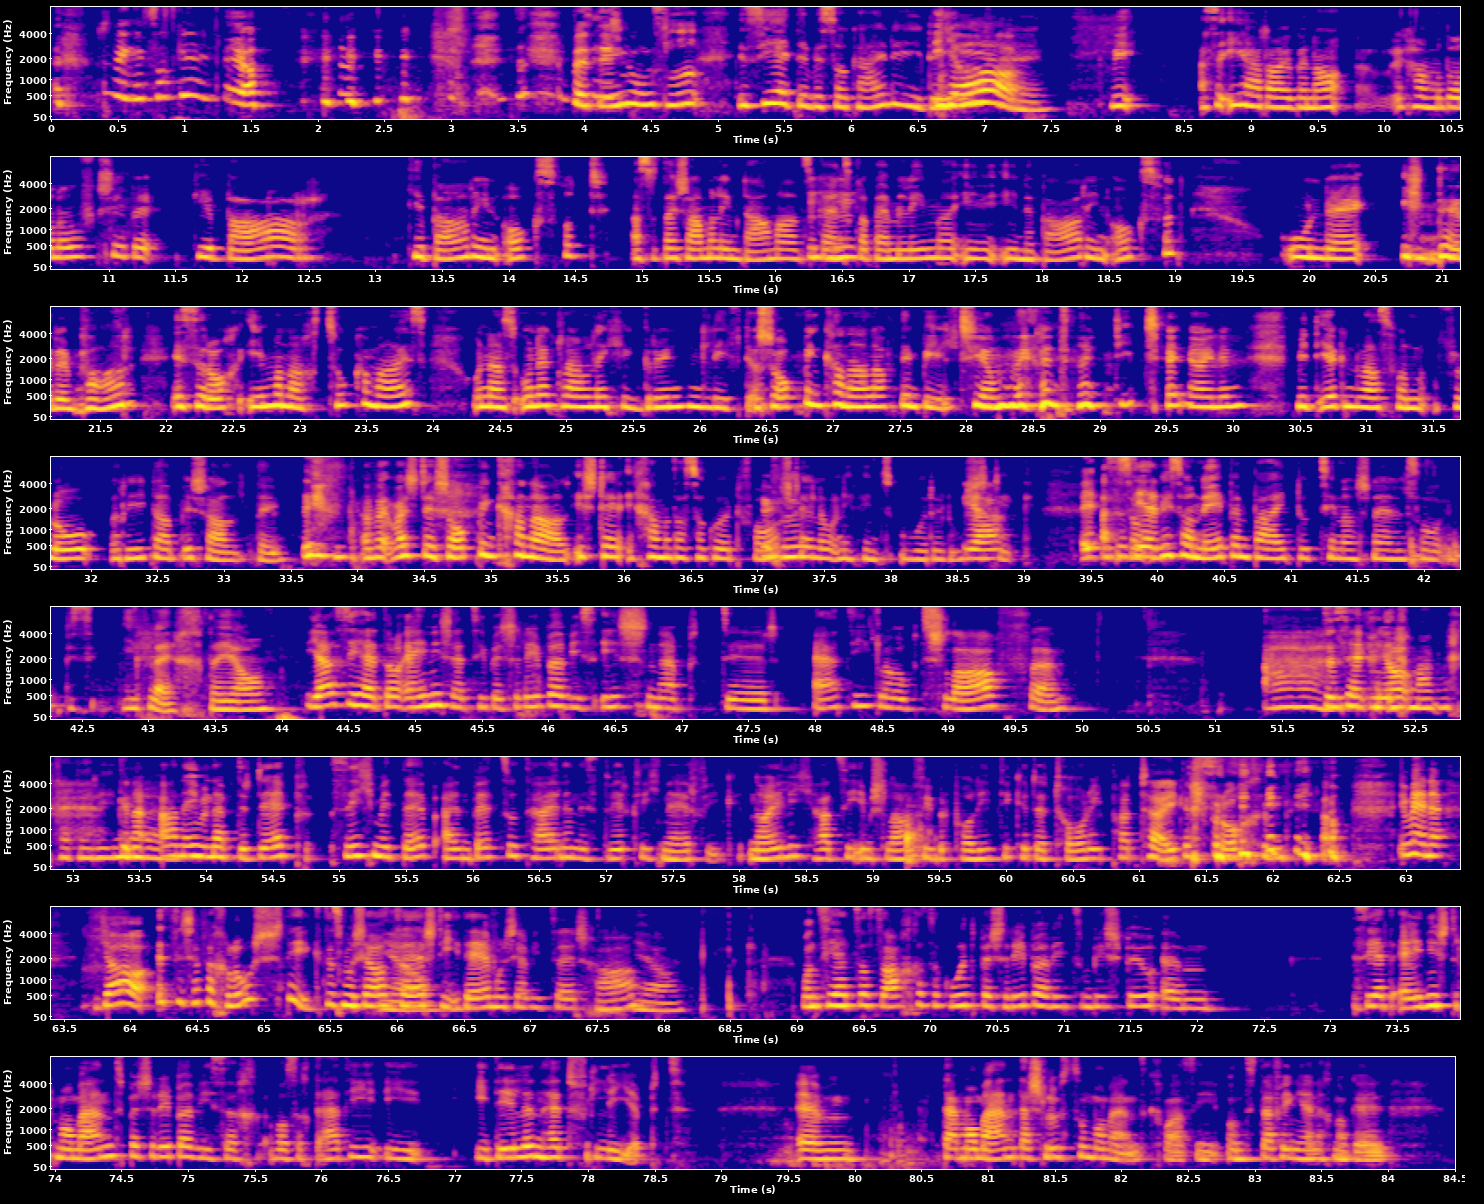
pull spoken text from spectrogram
finde ich so geil. Ja. Bedingungsl... Sie hat eben so geile Ideen. Ja. Wie, also ich habe da eben auch, ich habe mir da noch aufgeschrieben, die Bar, die Bar in Oxford, also da ist einmal im damals, mhm. ich glaube einmal immer in, in eine Bar in Oxford und äh, in dieser Bar, es roch immer nach Zuckermais und aus unerklärlichen Gründen lief der Shoppingkanal auf dem Bildschirm, während ein DJ einen mit irgendwas von Florida beschallte. Aber weißt du, der Shoppingkanal, ist der, ich kann mir das so gut vorstellen und ich finde es lustig. Ja. Also so, sie hat- wie so nebenbei tut sie noch schnell so etwas einflechten, ja. Ja, sie hat auch einmal hat sie beschrieben, wie es ist, neben der Eddie, glaube zu schlafen. Ah, Das hat ich, mich auch- ich mag mich glaube erinnern. Genau, ah, nein, neben der Depp. Sich mit Depp ein Bett zu teilen, ist wirklich nervig. Neulich hat sie im Schlaf über Politiker der Tory-Partei gesprochen. ja. Ich meine, ja, es ist einfach lustig. Das muss ja auch Ja. zuerst, die Idee muss ja wie zuerst haben. Ja. Und sie hat so Sachen so gut beschrieben, wie zum Beispiel, ähm, sie hat einmal den Moment beschrieben, wie sich, wo sich Eddie in, in Dylan hat verliebt. Ähm, der Moment, der Schlüsselmoment quasi. Und da finde ich eigentlich noch geil.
